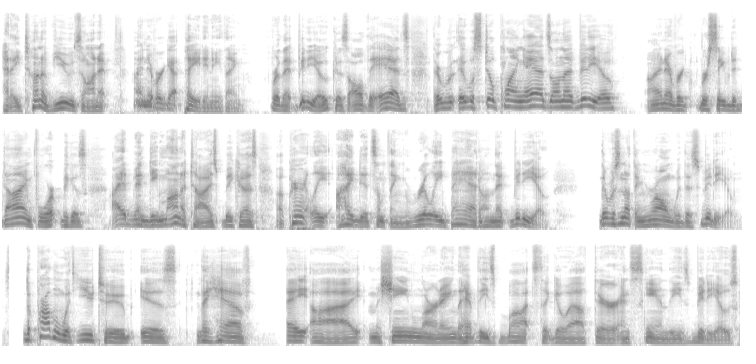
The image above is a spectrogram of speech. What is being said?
had a ton of views on it. I never got paid anything for that video because all the ads, there it was still playing ads on that video. I never received a dime for it because I had been demonetized because apparently I did something really bad on that video there was nothing wrong with this video. The problem with YouTube is they have AI, machine learning, they have these bots that go out there and scan these videos.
